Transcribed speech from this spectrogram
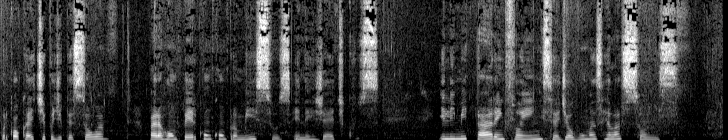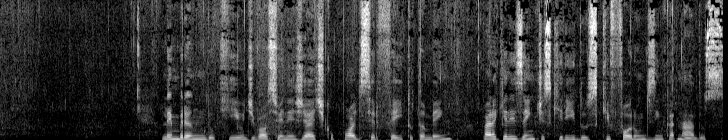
por qualquer tipo de pessoa para romper com compromissos energéticos e limitar a influência de algumas relações. Lembrando que o divórcio energético pode ser feito também para aqueles entes queridos que foram desencarnados.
